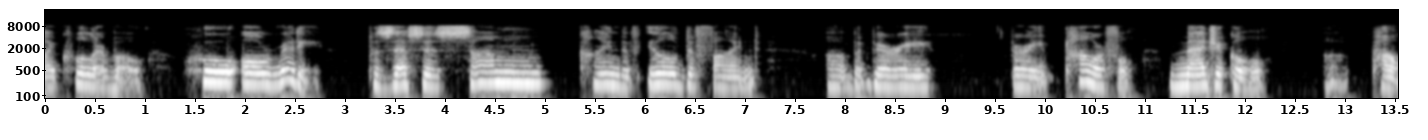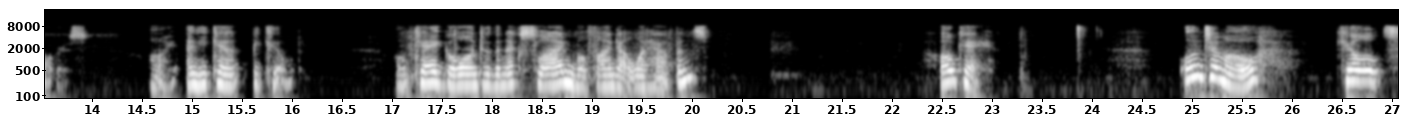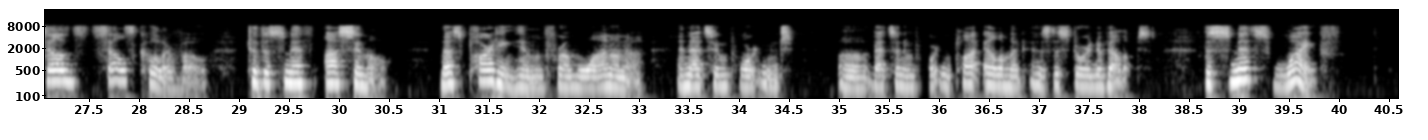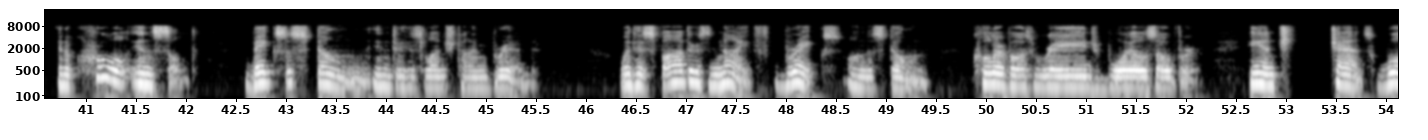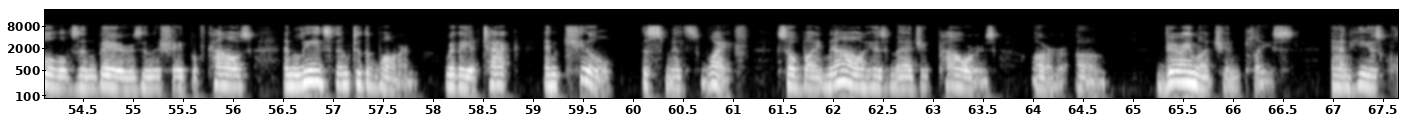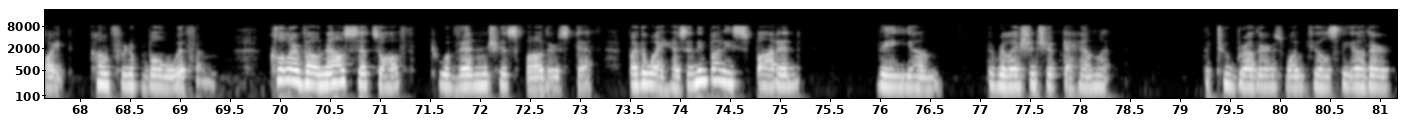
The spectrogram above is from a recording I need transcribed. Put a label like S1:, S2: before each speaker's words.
S1: by Kullervo, who already possesses some kind of ill-defined uh, but very, very powerful magical uh, powers. Uh, and he can't be killed. Okay, go on to the next slide and we'll find out what happens. Okay. Untamo kill, sells, sells Kullervo to the smith Asemo, thus parting him from Wanona. And that's important. Uh, that's an important plot element as the story develops. The smith's wife, in a cruel insult, bakes a stone into his lunchtime bread. When his father's knife breaks on the stone, Kullervo's rage boils over. He enchants wolves and bears in the shape of cows and leads them to the barn, where they attack and kill the smith's wife. So by now his magic powers are um, very much in place, and he is quite comfortable with them. Kullervo now sets off to avenge his father's death. By the way, has anybody spotted the um, the relationship to Hamlet? The two brothers, one kills the other.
